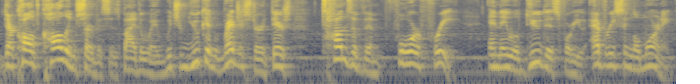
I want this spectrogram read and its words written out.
they're called calling services, by the way, which you can register. There's tons of them for free, and they will do this for you every single morning.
